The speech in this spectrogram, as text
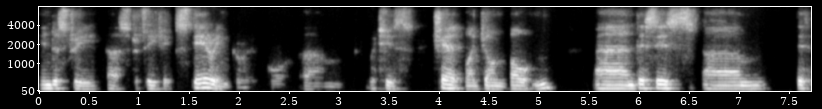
industry uh, strategic steering group, um, which is chaired by John Bolton. And this is um, this,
